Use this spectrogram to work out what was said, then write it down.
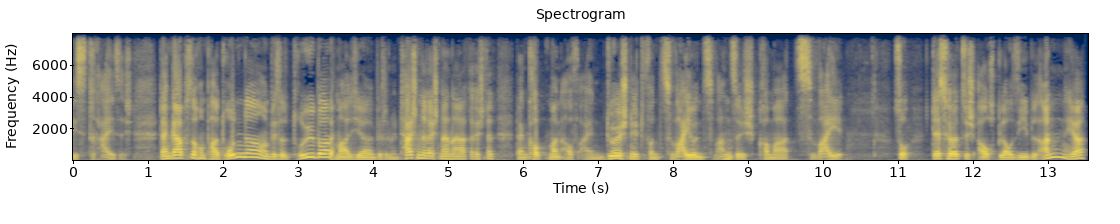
bis 30. Dann gab es noch ein paar drunter und ein bisschen drüber. Mal hier ein bisschen mit dem Taschenrechner nachrechnet. Dann kommt man auf einen Durchschnitt von 22,2. So, Das hört sich auch plausibel an, ja,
